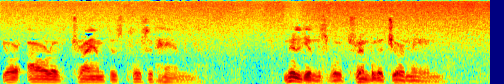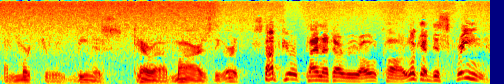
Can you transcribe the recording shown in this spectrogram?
Your hour of triumph is close at hand. Millions will tremble at your name. On Mercury, Venus, Terra, Mars, the Earth. Stop your planetary roll call. Look at the screen.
